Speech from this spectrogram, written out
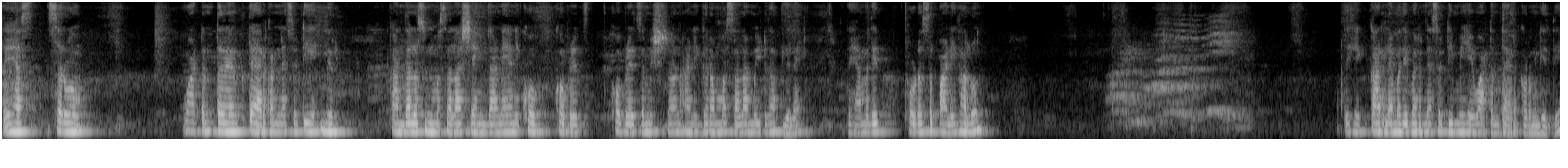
तर ह्या सर्व वाटण तयार तयार करण्यासाठी मिर कांदा लसूण मसाला शेंगदाणे आणि खोब खोबऱ्या खोबऱ्याचं मिश्रण आणि गरम मसाला मीठ घातलेलं आहे. तर ह्यामध्ये थोडंसं पाणी घालून तर हे कारल्यामध्ये भरण्यासाठी मी हे वाटण तयार करून घेते.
